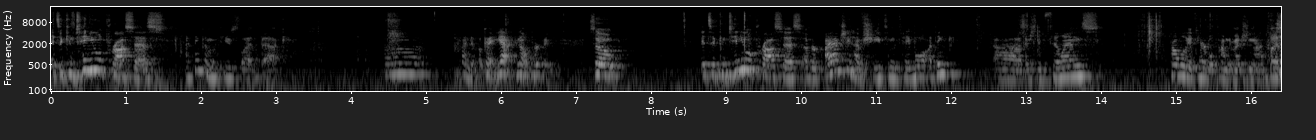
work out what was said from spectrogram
it's a continual process. I think I'm a few slides back. Uh, kind of, okay, yeah, no, perfect. So it's a continual process of, I actually have sheets on the table. I think uh, there's some fill-ins. Probably a terrible time to mention that, but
